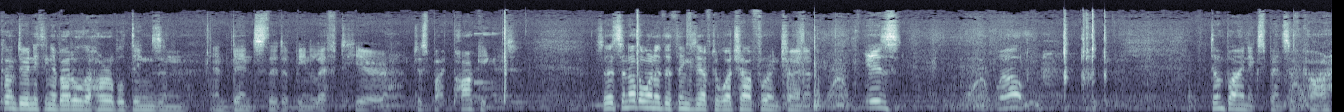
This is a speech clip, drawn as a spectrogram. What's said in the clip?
can't do anything about all the horrible dings and, and dents that have been left here just by parking it. So that's another one of the things you have to watch out for in China is, well, don't buy an expensive car.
